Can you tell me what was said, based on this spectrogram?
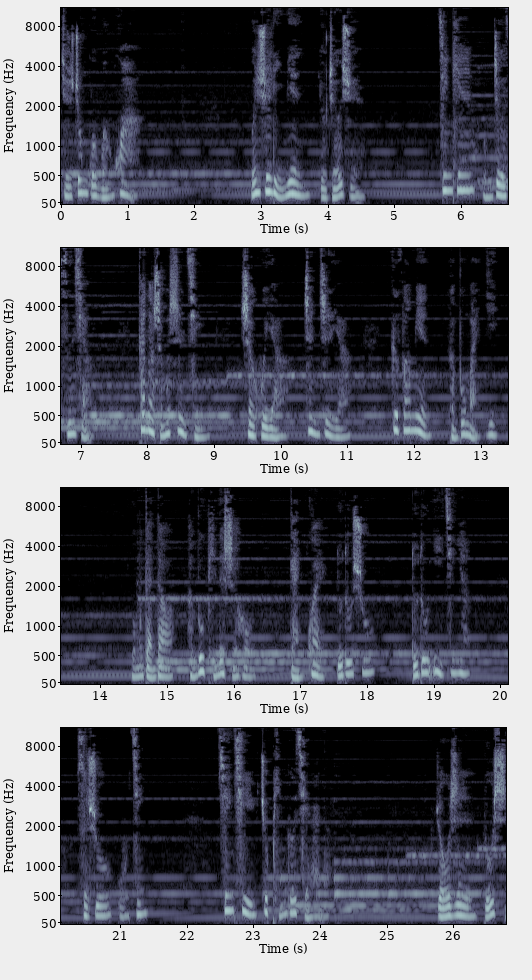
就是中国文化，文学里面有哲学。今天我们这个思想，看到什么事情，社会呀、政治呀，各方面很不满意，我们感到很不平的时候，赶快读读书，读读易经呀，四书五经，心气就平和起来了。柔日读史。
